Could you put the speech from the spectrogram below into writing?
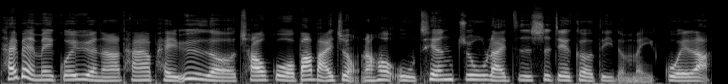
台北玫瑰园啊，它培育了超过八百种，然后五千株来自世界各地的玫瑰啦，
